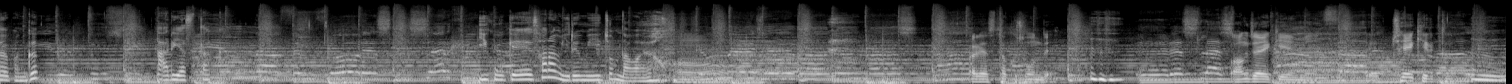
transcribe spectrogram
들었어요 방금? 아리아 스타크. 이 곡에 사람 이름이 좀 나와요. 어. 아리아 스타크 좋은데 왕자의 게임의 그 최애 캐릭터. 음,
